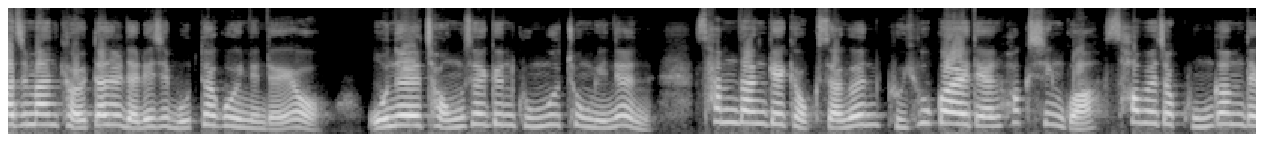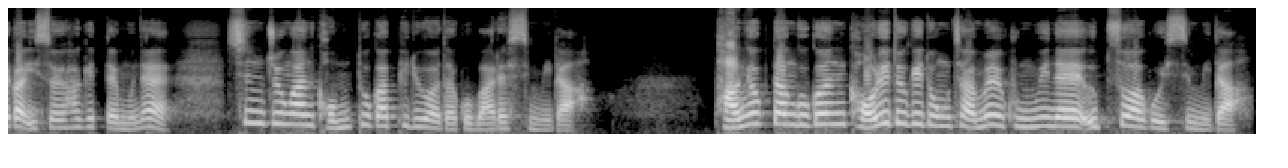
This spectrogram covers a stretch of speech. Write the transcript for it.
하지만 결단을 내리지 못하고 있는데요. 오늘 정세균 국무총리는 3단계 격상은 그 효과에 대한 확신과 사회적 공감대가 있어야 하기 때문에 신중한 검토가 필요하다고 말했습니다. 방역당국은 거리두기 동참을 국민에 읍소하고 있습니다.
